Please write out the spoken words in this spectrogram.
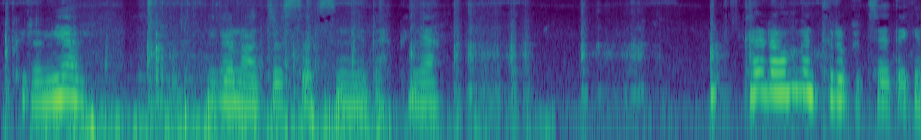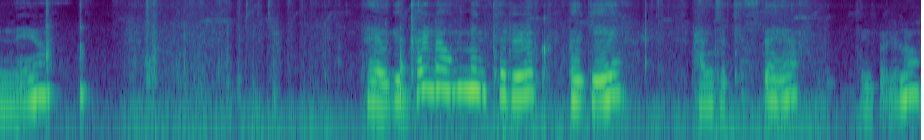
그러면 이건 어쩔 수 없습니다. 그냥 칼라 홈멘트를 붙여야 되겠네요. 자, 여기 칼라 홈멘트를 급하게 반죽했어요. 이걸로.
